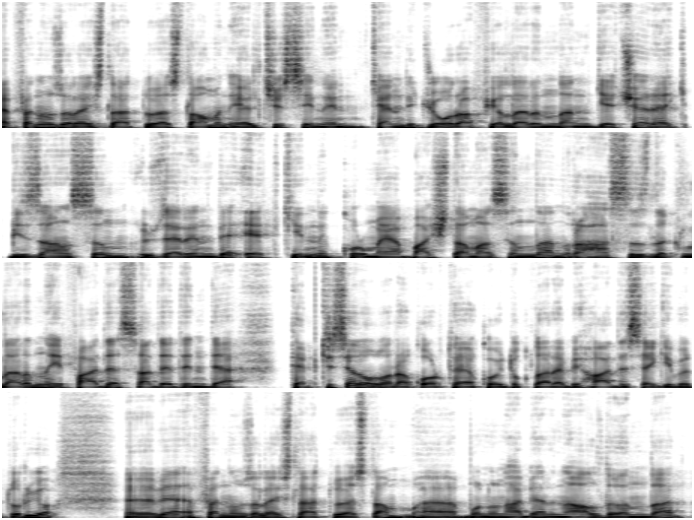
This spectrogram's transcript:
Efendimiz Aleyhisselatü Vesselam'ın elçisinin kendi coğrafyalarından geçerek Bizans'ın üzerinde etkinlik kurmaya başlamasından rahatsızlıklarını ifade sadedinde tepkisel olarak ortaya koydukları bir hadise gibi duruyor. Ve Efendimiz Aleyhisselatü Vesselam bunun haberini aldığında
